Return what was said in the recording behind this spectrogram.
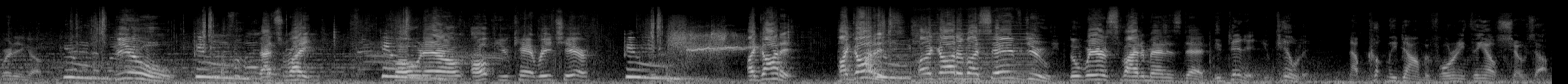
Where did he go? Pew! Pew! That's right. Bow and arrow. Oh, you can't reach here. I got it. I got it. I got him. I saved you. The weird Spider-Man is dead. You did it. You killed it. Now cut me down before anything else shows up.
